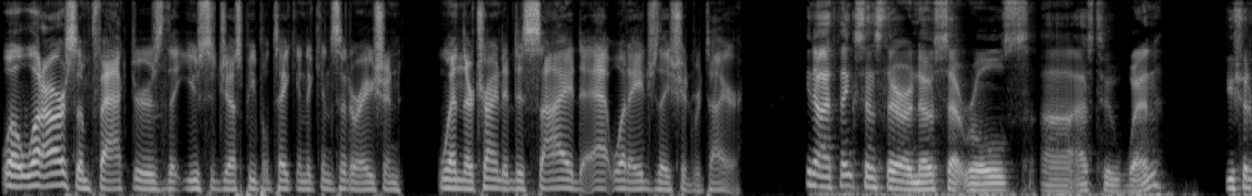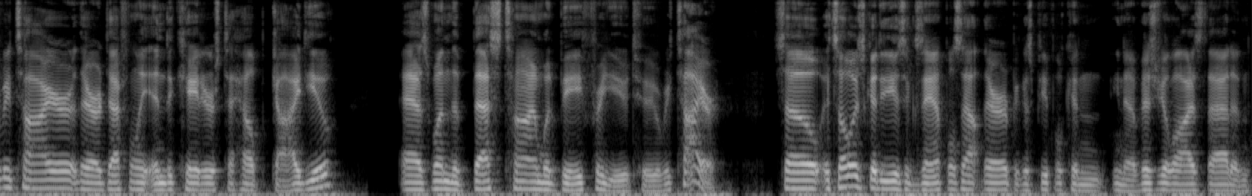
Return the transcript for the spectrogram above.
Well, what are some factors that you suggest people take into consideration when they're trying to decide at what age they should retire? You know, I think since there are no set rules uh, as to when you should retire, there are definitely indicators to help guide you as when the best time would be for you to retire. So it's always good to use examples out there because people can, you know, visualize that. And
